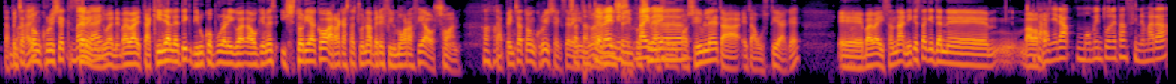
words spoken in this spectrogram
Eta pentsa Bai. Tom Cruisek Bai, zer bai. egin duen. Bai, bai, takilaletik diru kopurari dagokionez historiako arrakastatxuena bere filmografia osoan. Eta pentsa Tom Cruisek zer egin duen. Bai, bai, bai. Impossible. Posible eta, eta guztiak, eh? E, bai, bai, izan da. Nik ez dakiten... E, ba, Eta ba, gainera, momentu honetan zinemara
